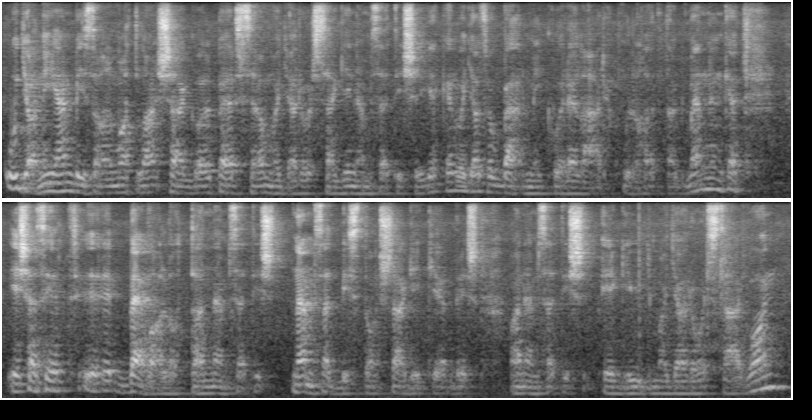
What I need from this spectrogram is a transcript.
Ugyanilyen bizalmatlansággal persze a magyarországi nemzetiségekkel, hogy azok bármikor elárulhatnak bennünket, és ezért bevallottan nemzetis, nemzetbiztonsági kérdés a nemzetiségi ügy Magyarországon,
